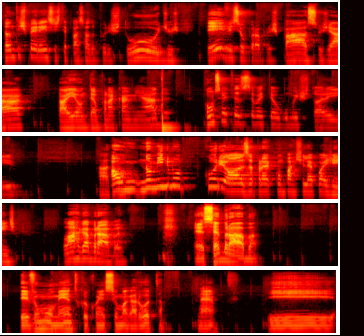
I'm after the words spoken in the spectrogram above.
tanta experiência de ter passado por estúdios, teve seu próprio espaço já, tá aí há um tempo na caminhada, com certeza você vai ter alguma história aí Ah, tá. ao- no mínimo curiosa pra compartilhar com a gente. Larga braba. Essa é braba. Teve um momento que eu conheci uma garota, né? E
